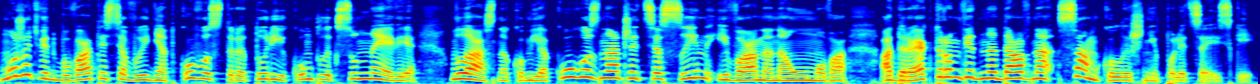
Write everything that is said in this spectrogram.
можуть відбуватися винятково з території комплексу Неві, власником якого значиться син Івана Наумова, а директором віднедавна сам колишній поліцейський.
